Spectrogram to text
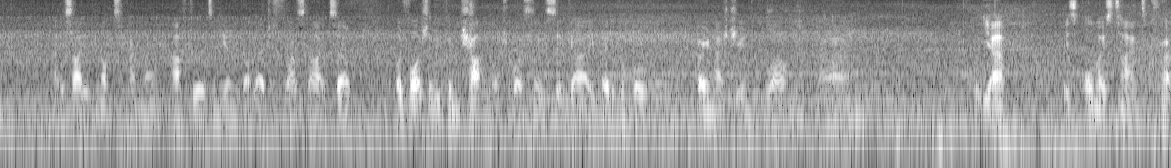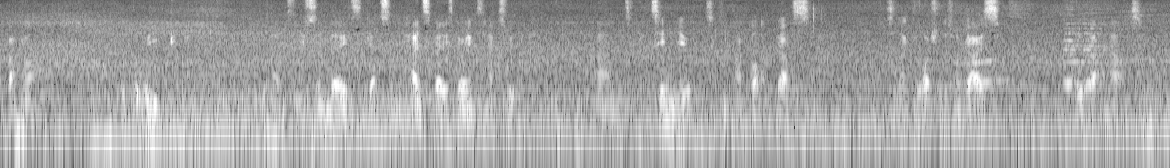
I decided not to hang around afterwards and he only got there just before I started. So unfortunately we couldn't chat much, but he's a sick guy. He played a couple very nice tunes as well. Um, but yeah, it's almost time to crack back on with the week and to use Sunday to get some headspace going into next week and continue to keep my foot on the gas. So thanks for watching this one guys. Over and out.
